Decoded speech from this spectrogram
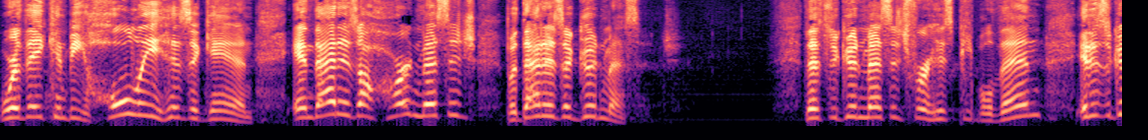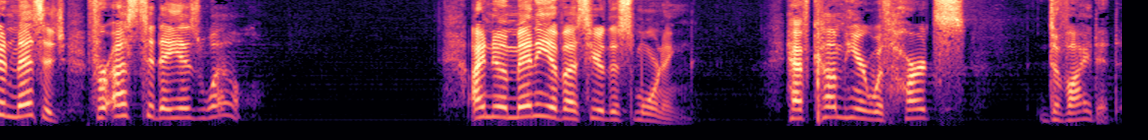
where they can be wholly His again. And that is a hard message, but that is a good message. That's a good message for His people then. It is a good message for us today as well. I know many of us here this morning have come here with hearts divided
